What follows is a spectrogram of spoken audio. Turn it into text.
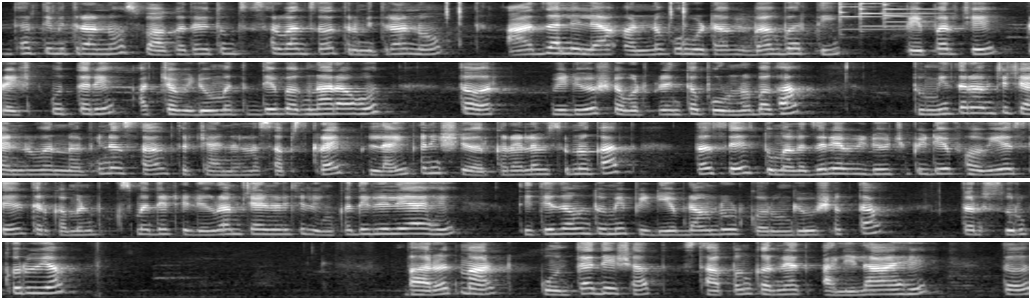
विद्यार्थी मित्रांनो स्वागत आहे तुमचं सर्वांचं. तर मित्रांनो आज झालेल्या अन्न पुरवठा विभाग भरती पेपरचे प्रश्न उत्तरे आजच्या व्हिडिओमध्ये बघणार आहोत. तर व्हिडिओ शेवटपर्यंत पूर्ण बघा. तुम्ही जर आमच्या चॅनलवर नवीन असाल तर चॅनलला सबस्क्राईब लाईक आणि शेअर करायला विसरू नका तसेच तुम्हाला जर या व्हिडिओची पी डी एफ हवी असेल तर कमेंट बॉक्समध्ये टेलिग्राम चॅनलची लिंक दिलेली आहे. तिथे जाऊन तुम्ही पी डी एफ डाउनलोड करून घेऊ शकता. तर सुरू करूया. भारत मार्ट कोणत्या देशात स्थापन करण्यात आलेला आहे? तर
